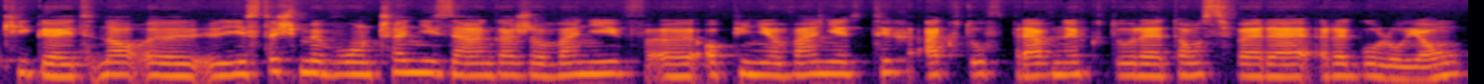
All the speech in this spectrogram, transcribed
Kigate, no, y, jesteśmy włączeni, zaangażowani w y, opiniowanie tych aktów prawnych, które tą sferę regulują.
